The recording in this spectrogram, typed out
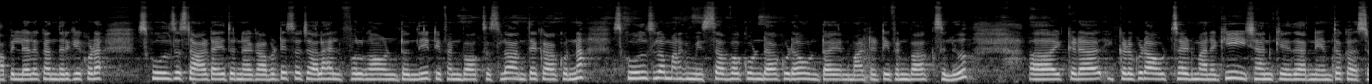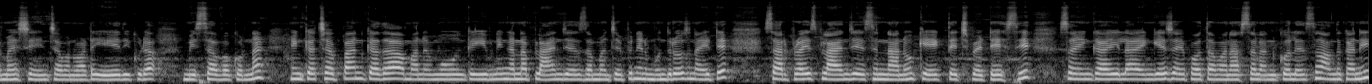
ఆ పిల్లలకి అందరికీ కూడా స్కూల్స్ స్టార్ట్ అవుతున్నాయి కాబట్టి సో చాలా హెల్ప్ఫుల్గా ఉంటుంది టిఫిన్ బాక్సెస్లో. కాకుండా స్కూల్స్లో మనకు మిస్ అవ్వకుండా కూడా ఉంటాయన్నమాట టిఫిన్ బాక్సులు. ఇక్కడ ఇక్కడ కూడా అవుట్ సైడ్ మనకి ఈశాన్ కేదార్ నేమ్తో కస్టమైజ్ చేయించామన్నమాట. ఏది కూడా మిస్ అవ్వకుండా. ఇంకా చెప్పాను కదా మనము ఇంకా ఈవినింగ్ అన్న ప్లాన్ చేద్దామని చెప్పి నేను ముందు రోజు నైటే సర్ప్రైజ్ ప్లాన్ చేసిన్నాను కేక్ తెచ్చిపెట్టేసి. సో ఇంకా ఇలా ఎంగేజ్ అయిపోతామని అస్సలు అనుకోలేదు. సో అందుకని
